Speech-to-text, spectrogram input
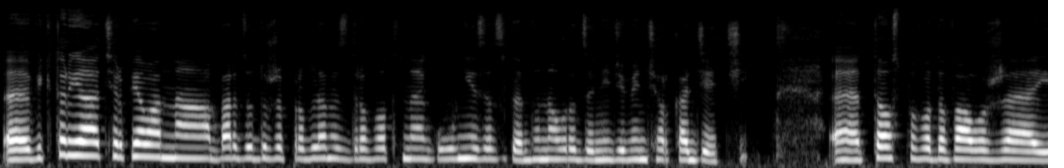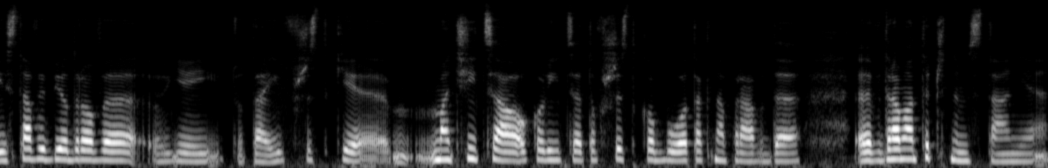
E, Wiktoria cierpiała na bardzo duże problemy zdrowotne, głównie ze względu na urodzenie dziewięciorka dzieci. E, to spowodowało, że jej stawy biodrowe, jej tutaj wszystkie macica, okolice, to wszystko było tak naprawdę e, w dramatycznym stanie,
